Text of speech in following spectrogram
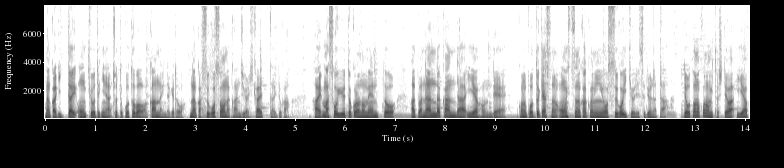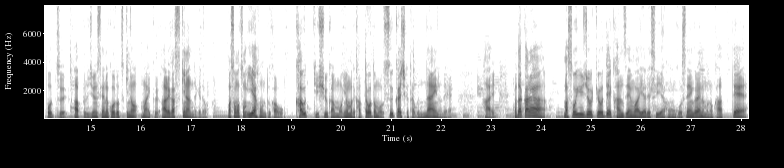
なんか立体音響的な、ちょっと言葉はわかんないんだけど、なんか凄そうな感じが控えてたりとか。はい。まあそういうところの面と、あとはなんだかんだイヤホンで、このポッドキャストの音質の確認をすごい勢いでするようになった。で、音の好みとしては、イヤーポッツ、Apple 純正のコード付きのマイク、あれが好きなんだけど、まあそもそもイヤホンとかを買うっていう習慣も今まで買ったことも数回しか多分ないので、はい。だから、まあそういう状況で完全ワイヤレスイヤホン5000円ぐらいのもの買って、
